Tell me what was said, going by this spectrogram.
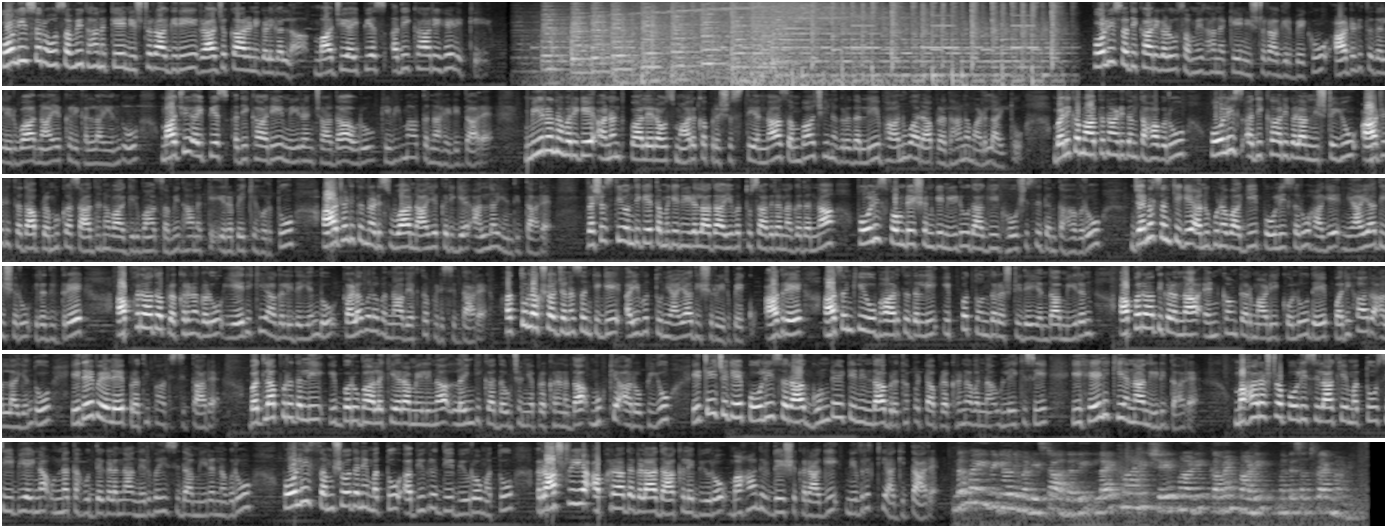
ಪೊಲೀಸರು ಸಂವಿಧಾನಕ್ಕೆ ನಿಷ್ಠರಾಗಿರಿ ರಾಜಕಾರಣಿಗಳಿಗಲ್ಲ ಮಾಜಿ ಐಪಿಎಸ್ ಅಧಿಕಾರಿ ಹೇಳಿಕೆ. ಪೊಲೀಸ್ ಅಧಿಕಾರಿಗಳು ಸಂವಿಧಾನಕ್ಕೆ ನಿಷ್ಠರಾಗಿರಬೇಕು, ಆಡಳಿತದಲ್ಲಿರುವ ನಾಯಕರಿಗಲ್ಲ ಎಂದು ಮಾಜಿ ಐಪಿಎಸ್ ಅಧಿಕಾರಿ ಮೀರನ್ ಚಾದಾ ಅವರು ಕಿವಿಮಾತನ್ನ ಹೇಳಿದ್ದಾರೆ. ಮೀರನ್ ಅವರಿಗೆ ಅನಂತ್ ಪಾಲೇರಾವ್ ಸ್ಮಾರಕ ಪ್ರಶಸ್ತಿಯನ್ನ ಸಂಭಾಜಿನಗರದಲ್ಲಿ ಭಾನುವಾರ ಪ್ರದಾನ ಮಾಡಲಾಯಿತು. ಬಳಿಕ ಮಾತನಾಡಿದಂತಹ ಅವರು, ಪೊಲೀಸ್ ಅಧಿಕಾರಿಗಳ ನಿಷ್ಠೆಯು ಆಡಳಿತದ ಪ್ರಮುಖ ಸಾಧನವಾಗಿರುವ ಸಂವಿಧಾನಕ್ಕೆ ಇರಬೇಕೆ ಹೊರತು ಆಡಳಿತ ನಡೆಸುವ ನಾಯಕರಿಗೆ ಅಲ್ಲ ಎಂದಿದ್ದಾರೆ. ಪ್ರಶಸ್ತಿಯೊಂದಿಗೆ ತಮಗೆ ನೀಡಲಾದ ಐವತ್ತು ಸಾವಿರ ನಗದನ್ನ ಪೊಲೀಸ್ ಫೌಂಡೇಶನ್ಗೆ ನೀಡುವುದಾಗಿ ಘೋಷಿಸಿದಂತಹ ಅವರು ಜನಸಂಖ್ಯೆಗೆ ಅನುಗುಣವಾಗಿ ಪೊಲೀಸರು ಹಾಗೆ ನ್ಯಾಯಾಧೀಶರು ಇರದಿದ್ದರೆ ಅಪರಾಧ ಪ್ರಕರಣಗಳು ಏರಿಕೆಯಾಗಲಿದೆ ಎಂದು ಕಳವಳವನ್ನ ವ್ಯಕ್ತಪಡಿಸಿದ್ದಾರೆ. ಹತ್ತು ಲಕ್ಷ ಜನಸಂಖ್ಯೆಗೆ ಐವತ್ತು ನ್ಯಾಯಾಧೀಶರು ಇರಬೇಕು. ಆದರೆ ಆ ಸಂಖ್ಯೆಯು ಭಾರತದಲ್ಲಿ ಇಪ್ಪತ್ತೊಂದರಷ್ಟಿದೆ ಎಂದ ಮೀರನ್, ಅಪರಾಧಿಗಳನ್ನ ಎನ್ಕೌಂಟರ್ ಮಾಡಿ ಕೊಲ್ಲುವುದೇ ಪರಿಹಾರ ಅಲ್ಲ ಎಂದು ಇದೇ ವೇಳೆ ಪ್ರತಿಪಾದಿಸಿದ್ದಾರೆ. ಬದ್ಲಾಪುರದಲ್ಲಿ ಇಬ್ಬರು ಬಾಲಕಿಯರ ಮೇಲಿನ ಲೈಂಗಿಕ ದೌರ್ಜನ್ಯ ಪ್ರಕರಣದ ಮುಖ್ಯ ಆರೋಪಿಯು ಇತ್ತೀಚೆಗೆ ಪೊಲೀಸರ ಗುಂಡೇಟಿನಿಂದ ಮೃತಪಟ್ಟ ಪ್ರಕರಣವನ್ನ ಉಲ್ಲೇಖಿಸಿ ಈ ಹೇಳಿಕೆಯನ್ನ ನೀಡಿದ್ದಾರೆ. ಮಹಾರಾಷ್ಟ್ರ ಪೊಲೀಸ್ ಇಲಾಖೆ ಮತ್ತು ಸಿಬಿಐನ ಉನ್ನತ ಹುದ್ದೆಗಳನ್ನು ನಿರ್ವಹಿಸಿದ ಮೀರನ್ ಅವರು ಪೊಲೀಸ್ ಸಂಶೋಧನೆ ಮತ್ತು ಅಭಿವೃದ್ಧಿ ಬ್ಯೂರೋ ಮತ್ತು ರಾಷ್ಟ್ರೀಯ ಅಪರಾಧಗಳ ದಾಖಲೆ ಬ್ಯೂರೋ ಮಹಾನಿರ್ದೇಶಕರಾಗಿ ನಿವೃತ್ತಿಯಾಗಿದ್ದಾರೆ. ನಮ್ಮ ಈ ವಿಡಿಯೋ ನಿಮಗೆ ಇಷ್ಟ ಆದಲ್ಲಿ ಲೈಕ್ ಮಾಡಿ, ಶೇರ್ ಮಾಡಿ, ಕಮೆಂಟ್ ಮಾಡಿ ಮತ್ತೆ ಸಬ್ಸ್ಕ್ರೈಬ್ ಮಾಡಿ.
